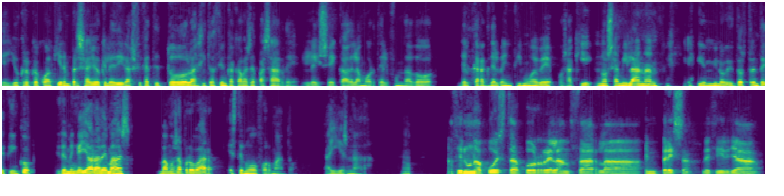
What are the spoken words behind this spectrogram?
Eh, yo creo que cualquier empresario que le digas, fíjate toda la situación que acabas de pasar, de ley seca, de la muerte del fundador, del crack del 29, pues aquí no se amilanan y en 1935 dicen, venga, y ahora además vamos a probar este nuevo formato. Ahí es nada. Hacen una apuesta por relanzar la empresa. Es decir, ya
